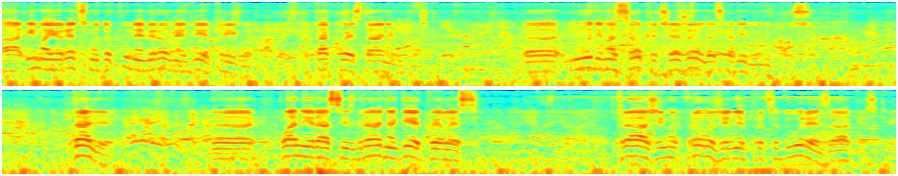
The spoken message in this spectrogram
a imaju recimo do pune mirovine 2-3 godine. Tako je stanje u poštu. E, ljudima se okreće želudac kad idu na posao. Dalje, e, planira se izgradnja GPLS. Tražimo provođenje procedure zakonske,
